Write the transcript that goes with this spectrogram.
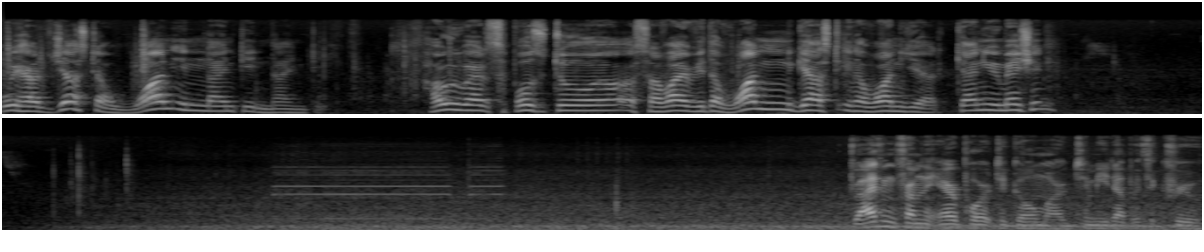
we had just a one in 1990 how we were supposed to survive with a one guest in a one year? Can you imagine Driving from the airport to Gulmarg to meet up with the crew,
